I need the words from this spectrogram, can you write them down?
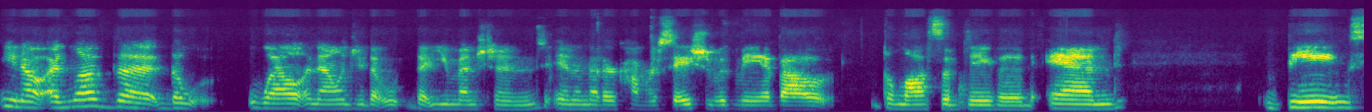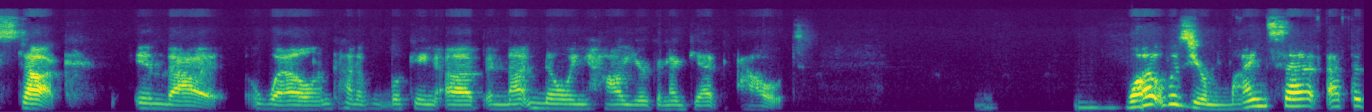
you know, I love the the well analogy that that you mentioned in another conversation with me about the loss of David and being stuck in that well and kind of looking up and not knowing how you're going to get out. What was your mindset at the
